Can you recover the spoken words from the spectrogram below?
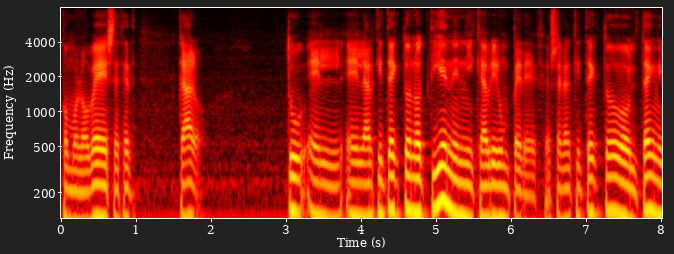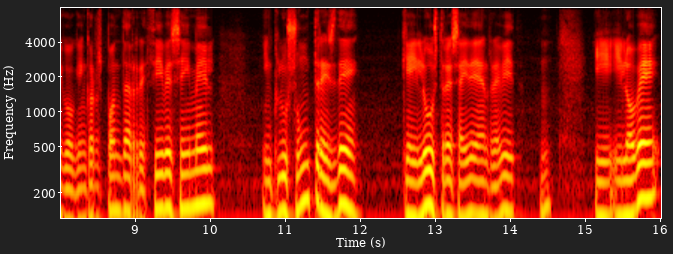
como lo ves, etc. Claro, tú, el, el, arquitecto no tiene ni que abrir un PDF, o sea, el arquitecto o el técnico, quien corresponda, recibe ese email, incluso un 3D que ilustra esa idea en Revit, y, lo ve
